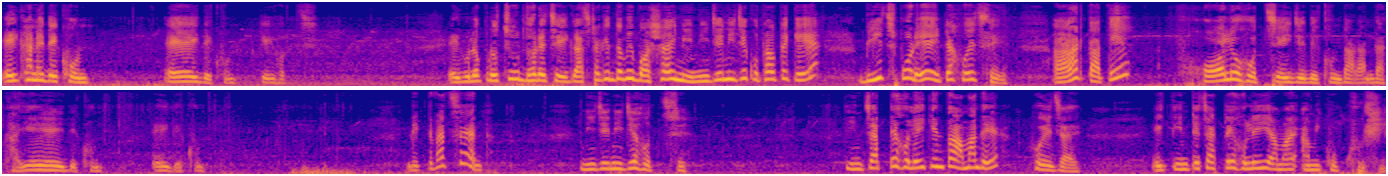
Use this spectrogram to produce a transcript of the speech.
এইখানে দেখুন, এই দেখুন কি হচ্ছে। এইগুলো প্রচুর ধরেছে, এই গাছটা কিন্তু আমি বসাইনি, নিজে নিজে কোথাও থেকে বীজ পড়ে এটা হয়েছে। আর তাতে ফলও হচ্ছে, এই যে দেখুন, দাঁড়ান দেখাই, এই দেখুন এই দেখুন। দেখতে পাচ্ছেন? নিজে নিজে হচ্ছে। তিন চারটে হলেই কিন্তু আমাদের হয়ে যায়। এই তিনটে চারটে হলেই আমার, আমি খুব খুশি।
